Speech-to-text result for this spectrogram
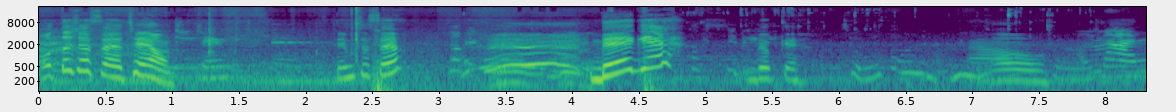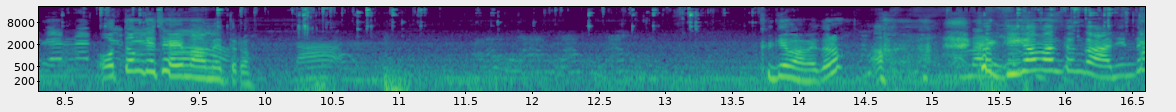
어떠셨어요 체험? 재밌. 재밌었어요? 네 개? 몇 개? 어우, 엄마 어떤 게 제일 마음에 들어? 나. 그게 마음에 들어? 아, 그거 네가 만든 거 아닌데?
